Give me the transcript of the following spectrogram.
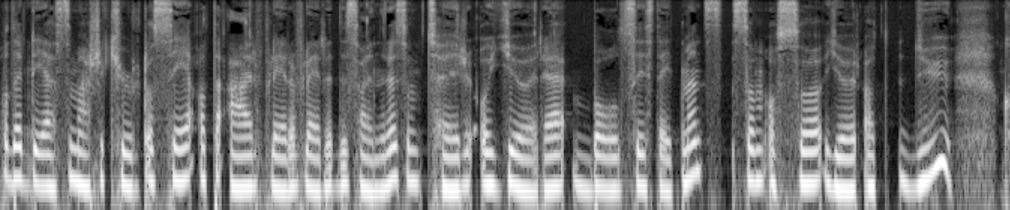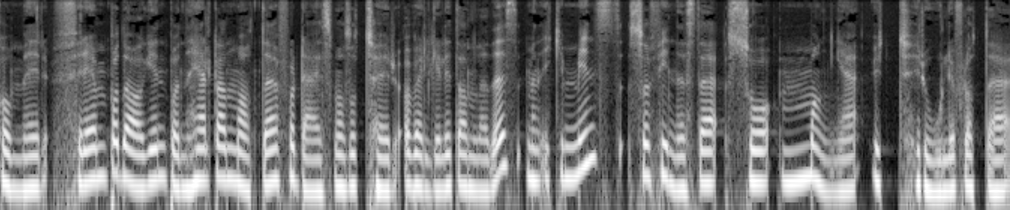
Og det er det som er så kult å se, at det er flere og flere designere som tør å gjøre ballsy statements, som også gjør at du kommer frem på dagen på en helt annen måte for deg som også tør å velge litt annerledes. Men ikke minst så finnes det så mange utrolig flotte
